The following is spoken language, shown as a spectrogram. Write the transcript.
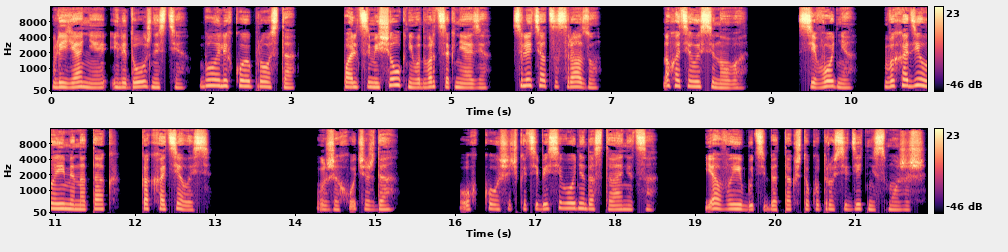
влияния или должности, было легко и просто. Пальцами щелкни во дворце князя, слетятся сразу. Но хотелось иного. Сегодня выходило именно так, как хотелось. Уже хочешь, да? Ох, кошечка, тебе сегодня достанется. Я выебу тебя так, что к утру сидеть не сможешь.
